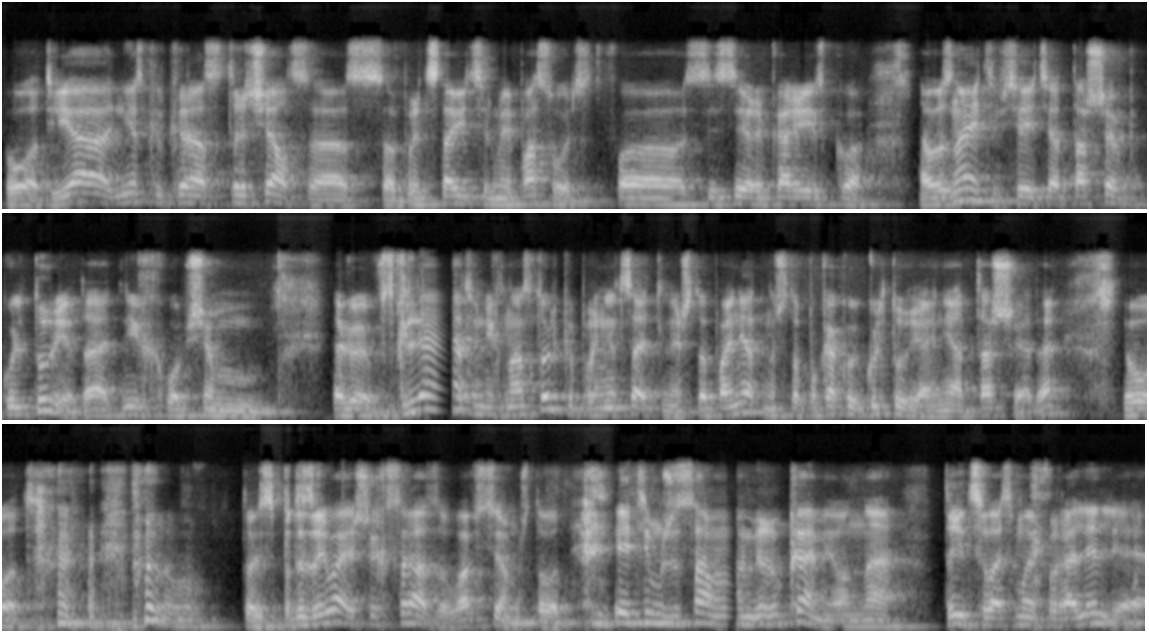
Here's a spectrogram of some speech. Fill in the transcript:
Вот. Я несколько раз встречался с представителями посольств э, северокорейского. А вы знаете, все эти атташе по культуре, да, от них, в общем, такой взгляд у них настолько проницательные, что понятно, что по какой культуре они атташе, да? Вот. То есть подозреваешь их сразу во всем, что вот этим же самыми руками он на 38-й параллели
